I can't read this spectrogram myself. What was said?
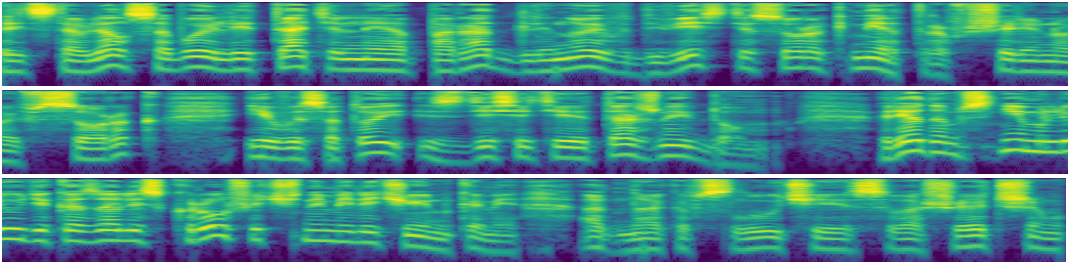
представлял собой летательный аппарат длиной в 240 метров, шириной в 40 и высотой с десятиэтажный дом. Рядом с ним люди казались крошечными личинками, однако в случае с вошедшим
